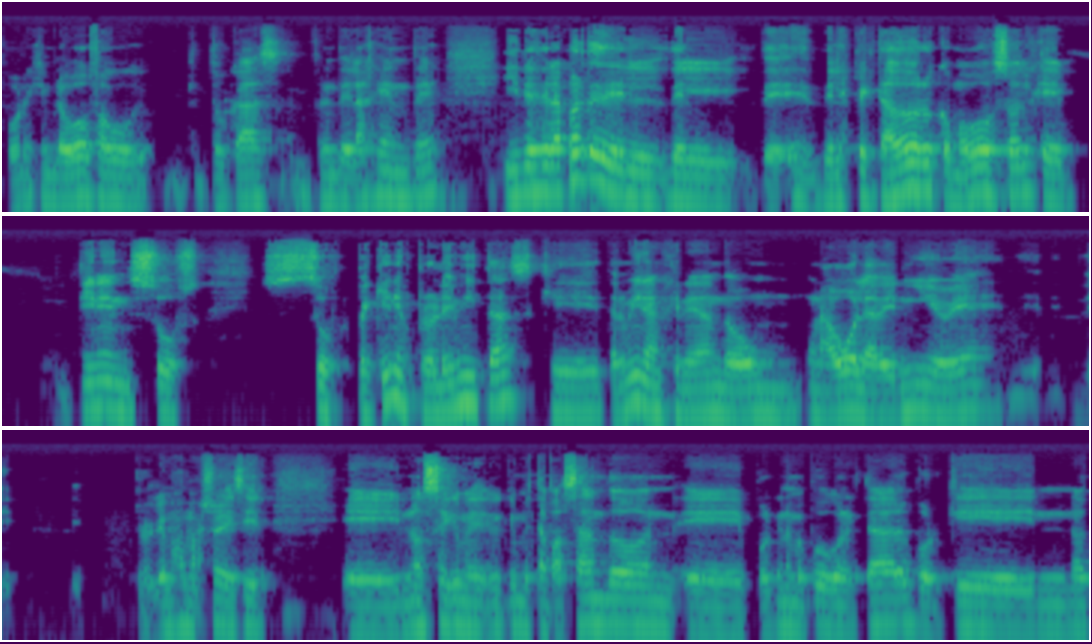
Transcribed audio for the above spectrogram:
por ejemplo vos, Fabu, que tocas enfrente de la gente, y desde la parte del, del espectador, como vos, Sol, que tienen sus sus pequeños problemitas que terminan generando una bola de nieve, problemas mayores, es decir, eh, no sé qué me, está pasando, eh, por qué no me puedo conectar, por qué no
